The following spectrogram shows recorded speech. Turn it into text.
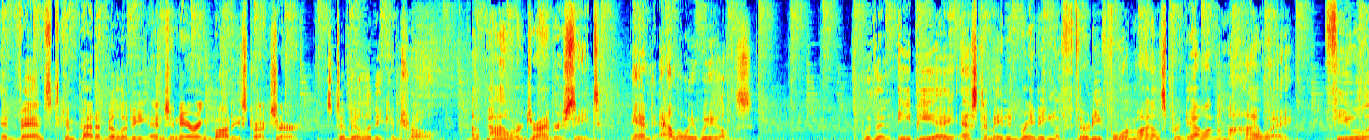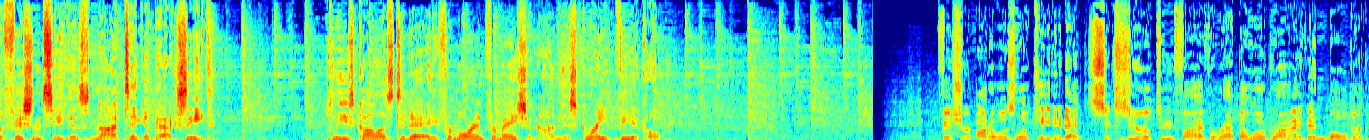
advanced compatibility engineering body structure, stability control, a power driver seat, and alloy wheels. With an EPA estimated rating of 34 miles per gallon on the highway, fuel efficiency does not take a back seat. Please call us today for more information on this great vehicle. Fisher Auto is located at 6025 Arapahoe Drive in Boulder.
